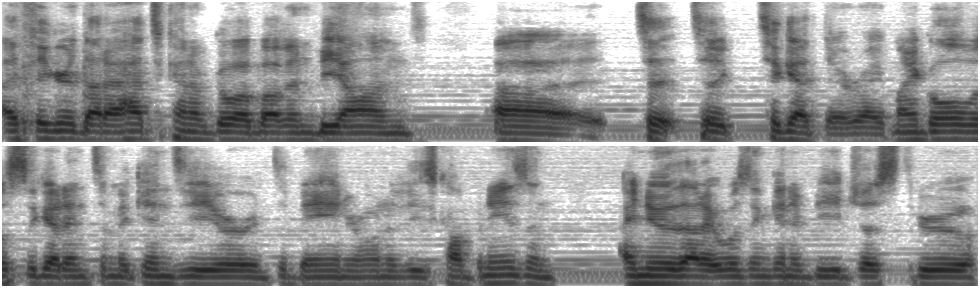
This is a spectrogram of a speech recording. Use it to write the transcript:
I figured that I had to kind of go above and beyond uh, to, to, to get there, right? My goal was to get into McKinsey or into Bain or one of these companies. And I knew that it wasn't going to be just through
